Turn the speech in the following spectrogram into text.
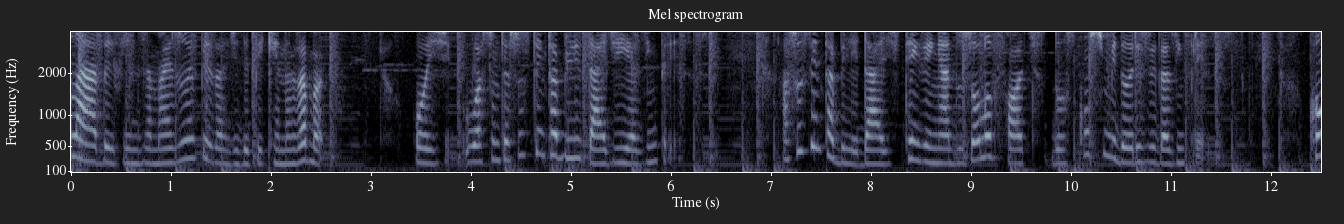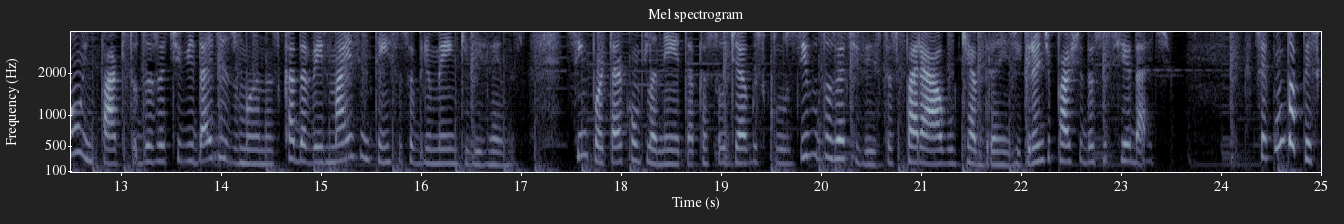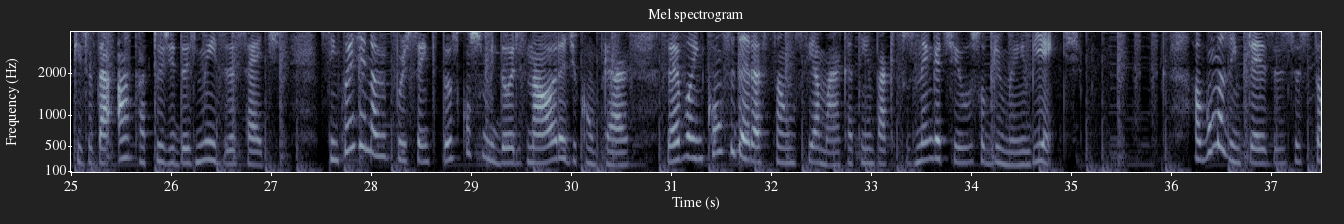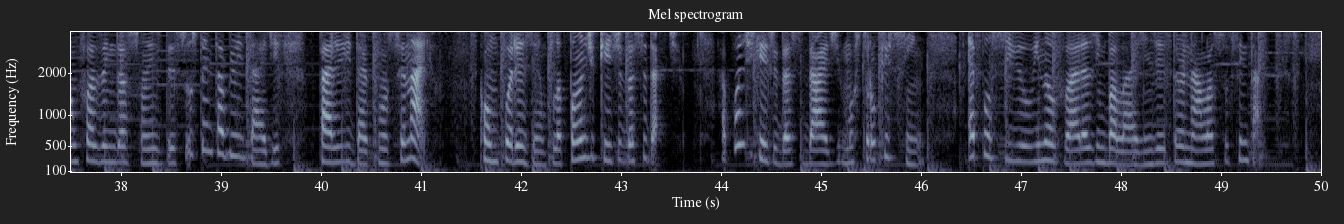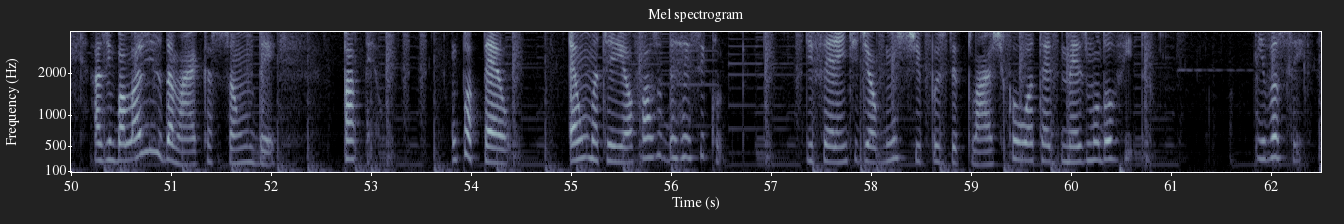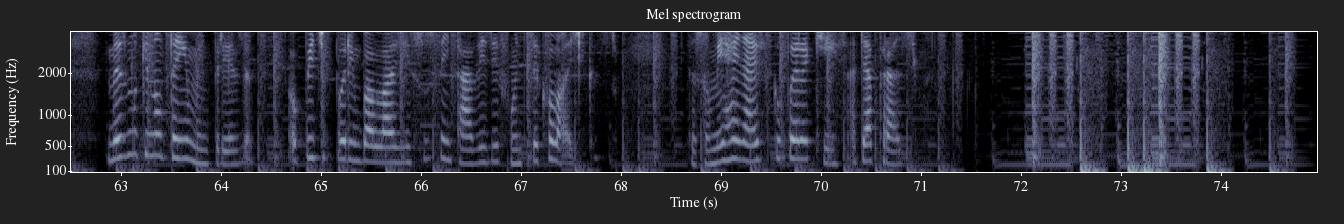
Olá, bem-vindos a mais um episódio de Pequenas a. Hoje, o assunto é sustentabilidade e as empresas. A sustentabilidade tem ganhado os holofotes dos consumidores e das empresas. Com o impacto das atividades humanas cada vez mais intenso sobre o meio em que vivemos, se importar com o planeta passou de algo exclusivo dos ativistas para algo que abrange grande parte da sociedade. Segundo a pesquisa da Acatu de 2017, 59% dos consumidores na hora de comprar levam em consideração se a marca tem impactos negativos sobre o meio ambiente. Algumas empresas estão fazendo ações de sustentabilidade para lidar com o cenário, como por exemplo a Pão de Queijo da Cidade. A Pão de Queijo da Cidade mostrou que sim, é possível inovar as embalagens e torná-las sustentáveis. As embalagens da marca são de papel. O papel é um material fácil de reciclar, diferente de alguns tipos de plástico ou até mesmo do vidro. E você? Mesmo que não tenha uma empresa, opte por embalagens sustentáveis e fontes ecológicas. Eu sou Mihainá e fico por aqui. Até a próxima!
